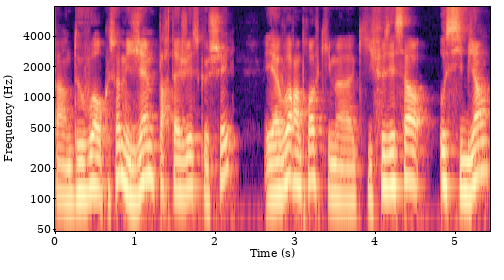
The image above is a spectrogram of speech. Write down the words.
pas un devoir ou que ce soit, mais j'aime partager ce que je sais et avoir un prof qui m'a qui faisait ça aussi bien.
